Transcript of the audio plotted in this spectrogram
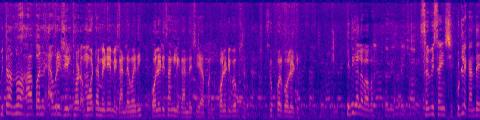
मित्रांनो हा पण ॲव्हरेज येईल थोडा मोठा मीडियम आहे कांद्यामध्ये. क्वालिटी चांगली कांद्याची आपण. क्वालिटी बघू शकता. सुपर क्वालिटी किती गेला बाबा? सव्वीस ऐंशी. कुठले कांदे?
